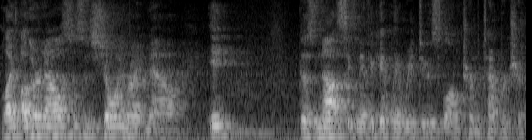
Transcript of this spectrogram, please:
like other analysis is showing right now, it does not significantly reduce long-term temperature.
